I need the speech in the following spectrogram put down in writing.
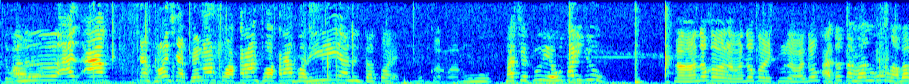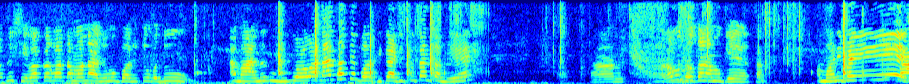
આ શેફલો શેફેલો ને કોકરા ને ભરી અને જતો રે શું કરવાનું? માં કેટલું એવું થઈ ગયું? રવા દો કહો રવા દો કહો એટલું રવા દો આ તો તમારે હું મા બાપની સેવા કરવા તમારે આજે હું ભરી બધું. આ માને રૂડી દોડવા ના થાય તે બધી કાઢી તું તને તમે. હા અરે હું થતા હું ઘેર મણિભાઈ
